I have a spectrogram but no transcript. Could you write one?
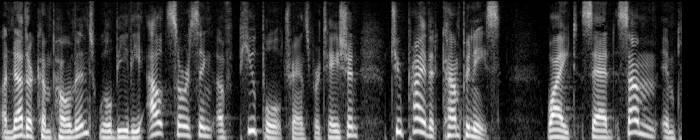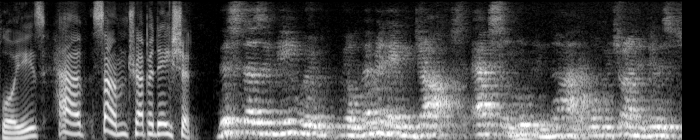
Another component will be the outsourcing of pupil transportation to private companies. White said some employees have some trepidation. This doesn't mean we're, we're eliminating jobs. Absolutely not. What we're trying to do is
